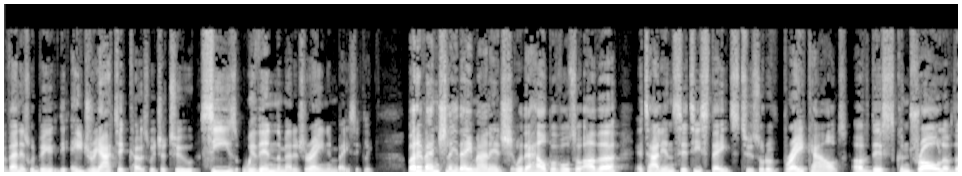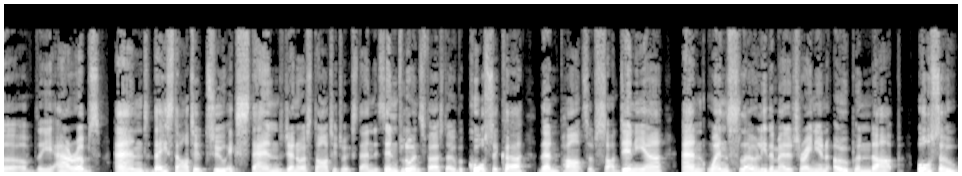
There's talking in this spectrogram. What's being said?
Venice would be the Adriatic coast, which are two seas within the Mediterranean, basically. But eventually they managed, with the help of also other Italian city states, to sort of break out of this control of the of the Arabs. And they started to extend, Genoa started to extend its influence first over Corsica, then parts of Sardinia. And when slowly the Mediterranean opened up, also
